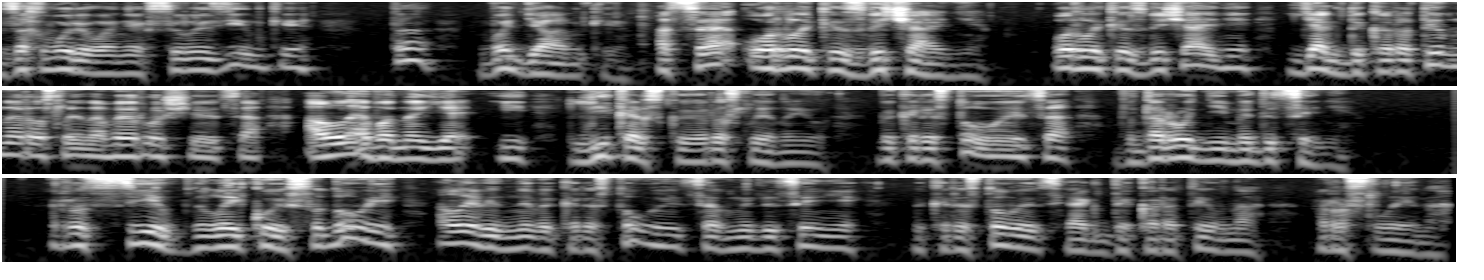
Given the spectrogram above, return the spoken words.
захворюваннях селезінки та водянки. А це орлики звичайні. Орлики звичайні, як декоративна рослина вирощуються, але вона є і лікарською рослиною, використовується в народній медицині. Розцвів великий садовий, але він не використовується в медицині, використовується як декоративна рослина.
